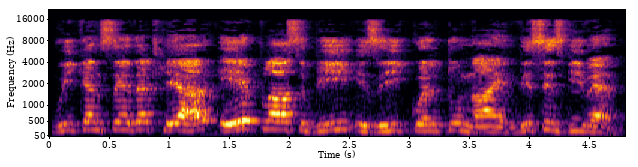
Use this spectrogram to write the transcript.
we can say that here A plus B is equal to 9. This is given.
